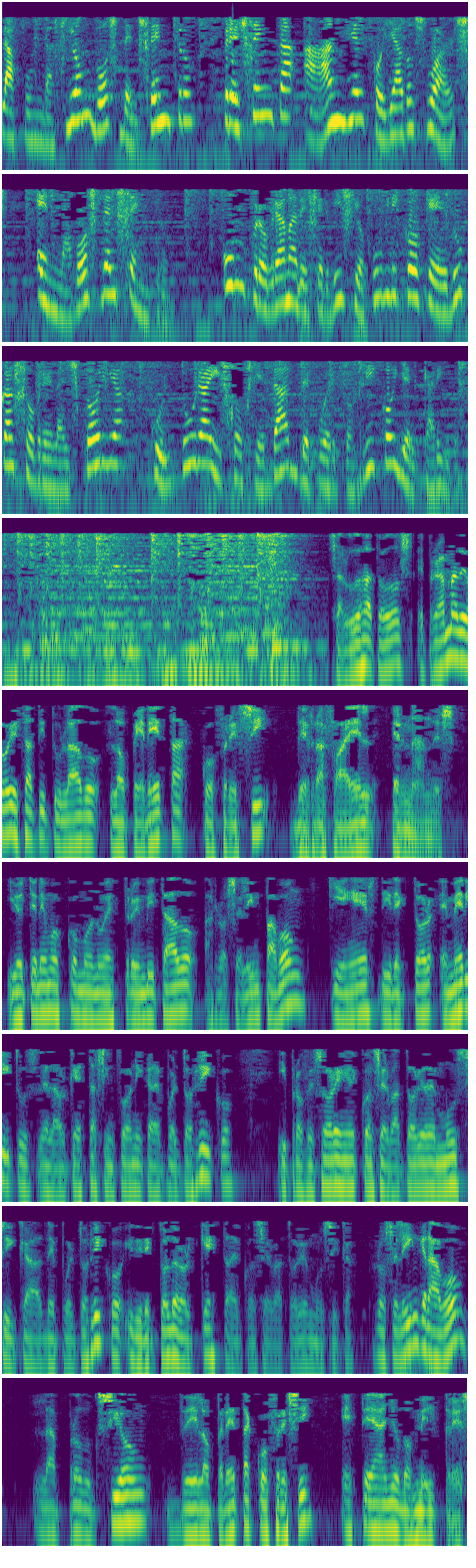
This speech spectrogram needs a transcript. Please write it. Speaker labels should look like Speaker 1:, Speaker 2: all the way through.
Speaker 1: la Fundación Voz del Centro presenta a Ángel Collado Schwartz en La Voz del Centro, un programa de servicio público que educa sobre la historia, cultura y sociedad de Puerto Rico y el Caribe.
Speaker 2: Saludos a todos. El programa de hoy está titulado La opereta Cofresí de Rafael Hernández. Y hoy tenemos como nuestro invitado a Roselín Pavón, quien es director emeritus de la Orquesta Sinfónica de Puerto Rico y profesor en el Conservatorio de Música de Puerto Rico y director de la Orquesta del Conservatorio de Música. Roselín grabó la producción de la opereta Cofresí este año 2013.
